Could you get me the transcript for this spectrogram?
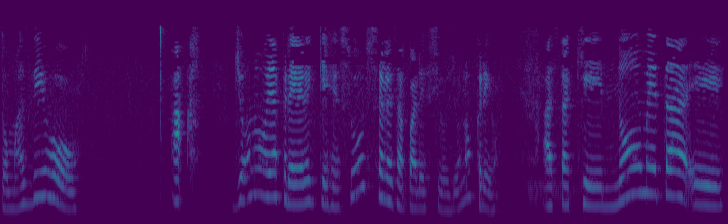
Tomás dijo, ah, yo no voy a creer en que Jesús se les apareció, yo no creo. Hasta que no meta eh,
